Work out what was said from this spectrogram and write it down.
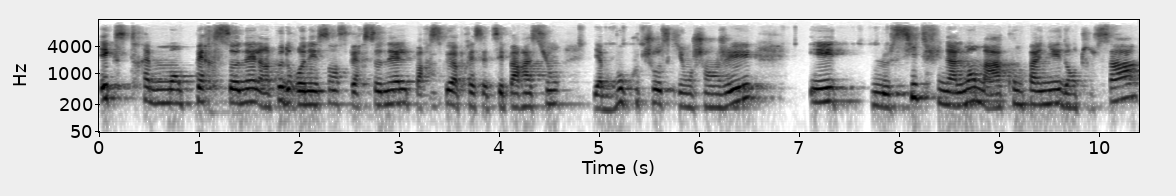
extrêmement personnel, un peu de renaissance personnelle, parce qu'après cette séparation, il y a beaucoup de choses qui ont changé. Et le site finalement m'a accompagnée dans tout ça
